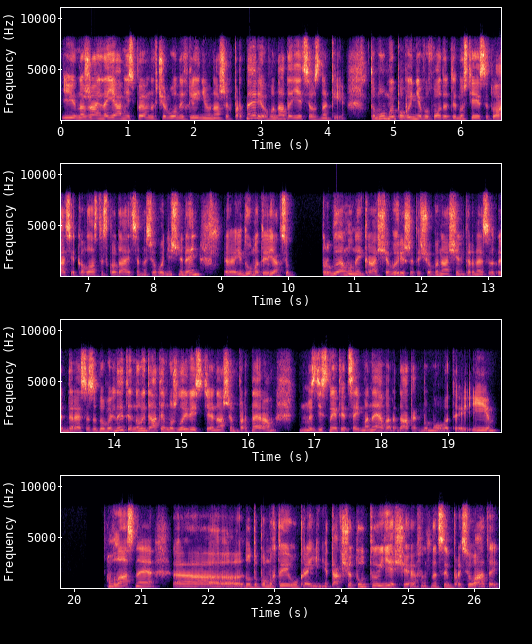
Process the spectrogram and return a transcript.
І, на жаль, наявність певних червоних ліній у наших партнерів вона дається в знаки. Тому ми повинні виходити ну, з тієї ситуації, яка власне складається на сьогоднішній день, е, і думати, як цю. Проблему найкраще вирішити, щоб наші інтереси задовольнити, ну і дати можливість нашим партнерам здійснити цей маневр, да, так би мовити, і власне е, ну, допомогти Україні. Так що тут є ще над цим працювати.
